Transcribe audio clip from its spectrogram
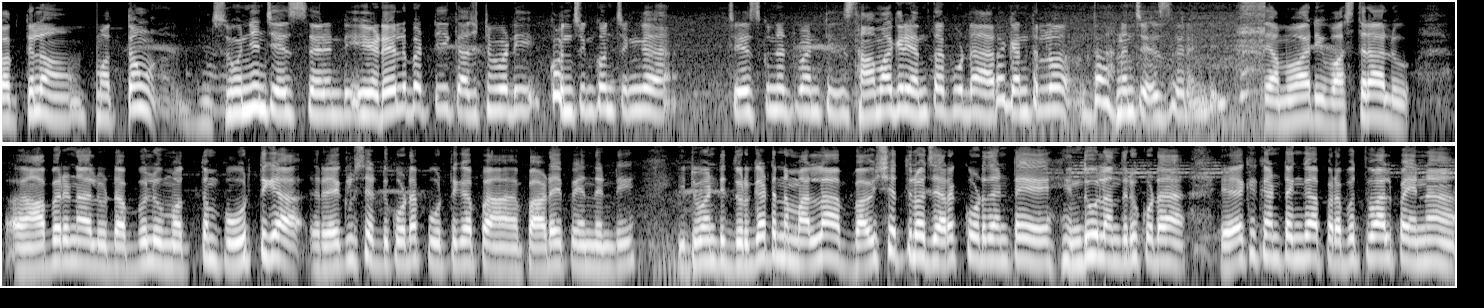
భక్తులం మొత్తం శూన్యం చేసేసారండి. ఏడేళ్ళు బట్టి కష్టపడి కొంచెం కొంచెంగా చేసుకున్నటువంటి సామాగ్రి అంతా కూడా అరగంటలో దానం చేశారండి. అమ్మవారి వస్త్రాలు ఆభరణాలు డబ్బులు మొత్తం పూర్తిగా రేకుల షెడ్ కూడా పూర్తిగా పా పాడైపోయిందండి. ఇటువంటి దుర్ఘటన మళ్ళా భవిష్యత్తులో జరగకూడదంటే హిందువులందరూ కూడా ఏకకంఠంగా ప్రభుత్వాలపైన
